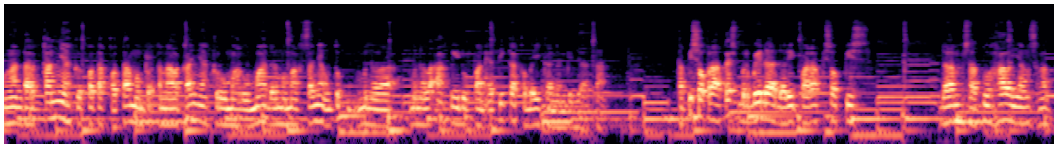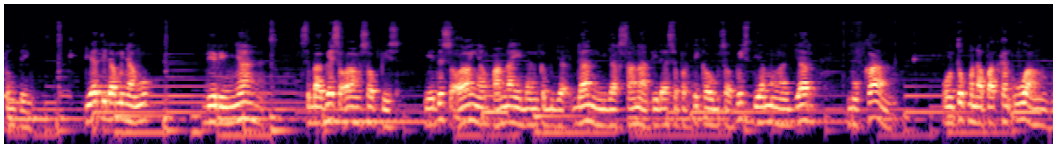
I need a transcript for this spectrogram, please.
mengantarkannya ke kota-kota, memperkenalkannya ke rumah-rumah dan memaksanya untuk menelaah kehidupan etika, kebaikan dan kejahatan. Tapi Socrates berbeda dari para sopis dalam satu hal yang sangat penting. Dia tidak menyanggup dirinya sebagai seorang sopis, yaitu seorang yang pandai dan kebijak dan bijaksana. Tidak seperti kaum sopis, dia mengajar bukan untuk mendapatkan uang.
